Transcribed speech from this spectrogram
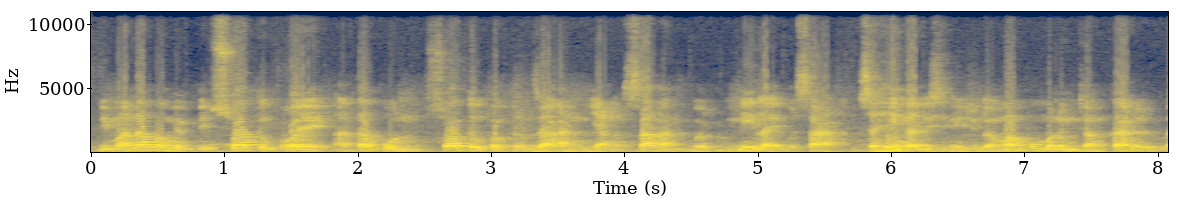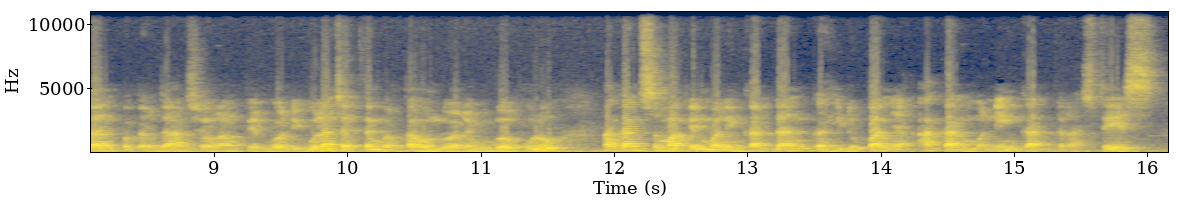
di mana memimpin suatu proyek ataupun suatu pekerjaan yang sangat bernilai besar. Sehingga di sini juga mampu menunjang karir dan pekerjaan seorang Virgo di bulan September tahun 2020 akan semakin meningkat dan kehidupannya akan meningkat drastis.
